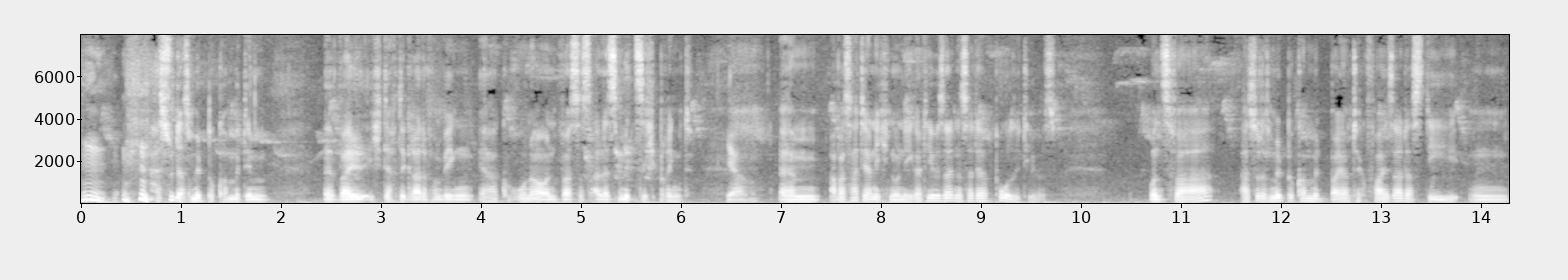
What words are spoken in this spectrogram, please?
schon. Hast du das mitbekommen mit dem, äh, weil ich dachte gerade von wegen, ja, Corona und was das alles mit sich bringt. Ja. Ähm, aber es hat ja nicht nur negative Seiten, es hat ja Positives. Und zwar, hast du das mitbekommen mit BioNTech Pfizer, dass die einen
